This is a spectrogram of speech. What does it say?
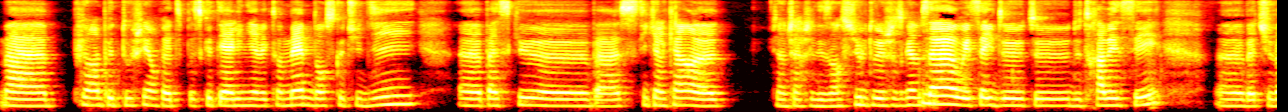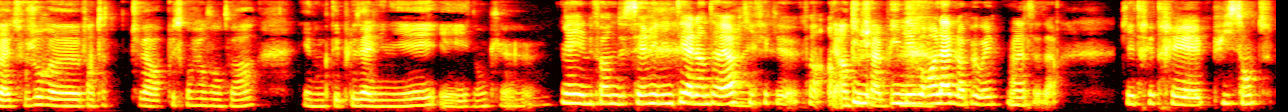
bah plus un peu de toucher en fait parce que t'es aligné avec toi-même dans ce que tu dis euh, parce que euh, bah si quelqu'un euh, vient te chercher des insultes ou des choses comme ça ou essaye de te de te rabaisser euh, bah tu vas toujours euh, enfin tu vas avoir plus confiance en toi et donc t'es plus aligné et donc il y a une forme de sérénité à l'intérieur qui fait que enfin intouchable. inébranlable un peu ouais. Voilà c'est ça. Qui est très très puissante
